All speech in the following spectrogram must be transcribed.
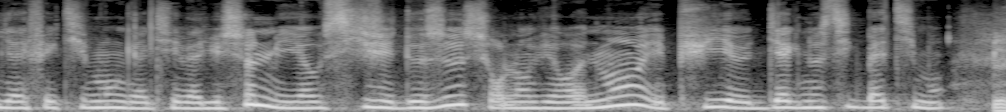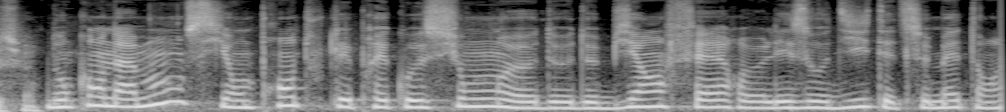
il y a effectivement Galtier Evaluation, mais il y a aussi G2E sur l'environnement et puis diagnostic bâtiment. Donc en amont, si on prend toutes les précautions de, bien faire les audits et de se mettre en,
